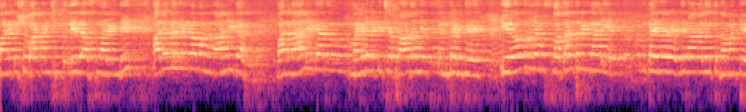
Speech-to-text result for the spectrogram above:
మనకి శుభాకాంక్షలు తెలియజేస్తున్నారండి. అదేవిధంగా మన నాని గారు మన నాని గారు మహిళలకు ఇచ్చే ప్రాధాన్యత ఏంటంటే ఈ రోజు మేము స్వతంత్రంగా ఎక్కడికైనా వెళ్ళి రాగలుగుతున్నామంటే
